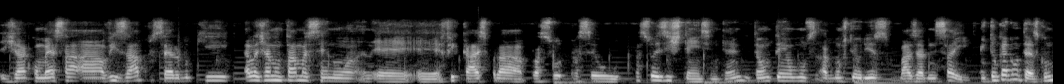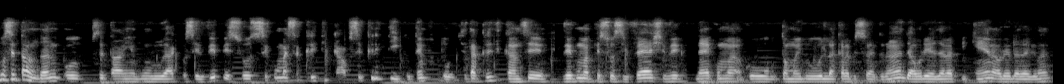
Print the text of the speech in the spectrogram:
já começa a avisar para o cérebro que ela já não está mais sendo é, é, eficaz para a sua, existência, entende? Então tem alguns, algumas teorias baseadas nisso aí. Então o que acontece? Quando você está andando ou você está em algum lugar que você vê pessoas, você começa a criticar, você critica o tempo todo. Você está criticando, você vê como uma pessoa se veste, vê né, como, a, como o tamanho do olho daquela pessoa é grande, a orelha dela é pequena, a orelha dela é grande.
